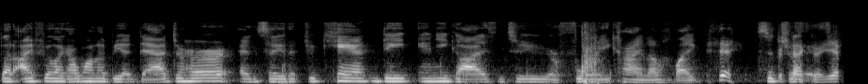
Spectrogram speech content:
but I feel like I want to be a dad to her and say that you can't date any guys until you're 40 kind of like situation. Yep.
